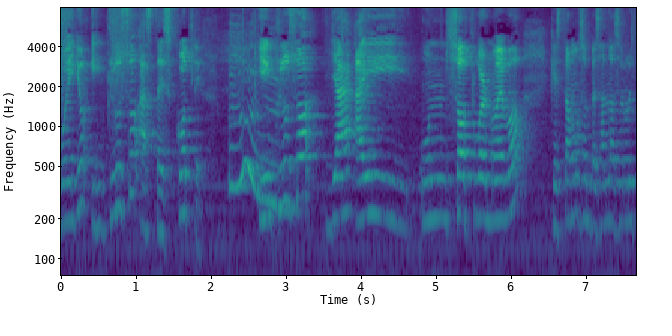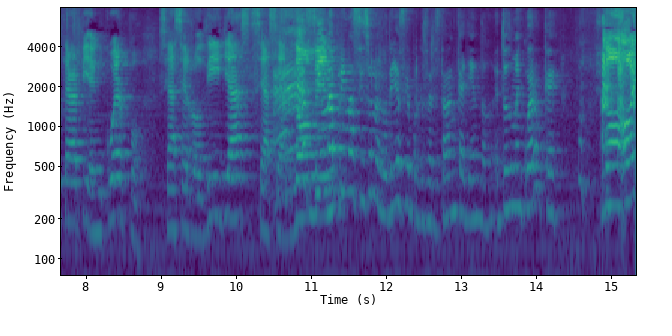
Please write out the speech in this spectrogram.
cuello, incluso hasta escote. Uh. Incluso ya hay un software nuevo que estamos empezando a hacer un therapy en cuerpo. Se hace rodillas, se hace ah, abdomen. Sí, una prima se hizo las rodillas que porque se le estaban cayendo. Entonces, ¿me encuero o qué? No, hoy,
